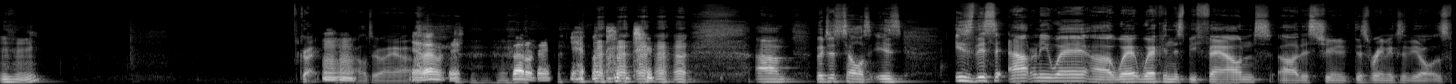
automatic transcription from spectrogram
Mm-hmm. Great. Mhm. I'll do a. Uh, Yeah, that'll do. That'll do. Yeah. um, but just tell us is is this out anywhere? Uh, where where can this be found? Uh, this tune, this remix of yours.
